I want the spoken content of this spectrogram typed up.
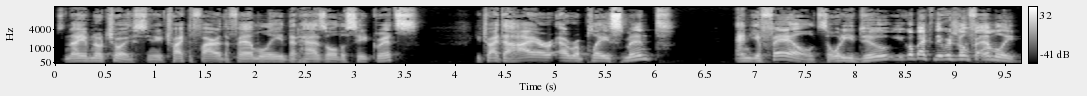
So now you have no choice. You know, you tried to fire the family that has all the secrets. You tried to hire a replacement and you failed. So what do you do? You go back to the original family.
